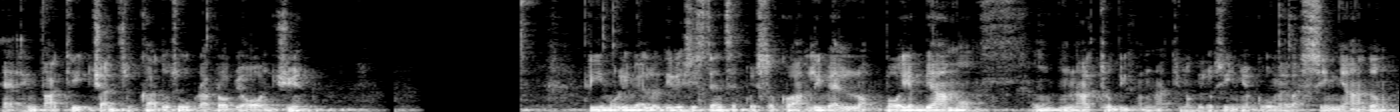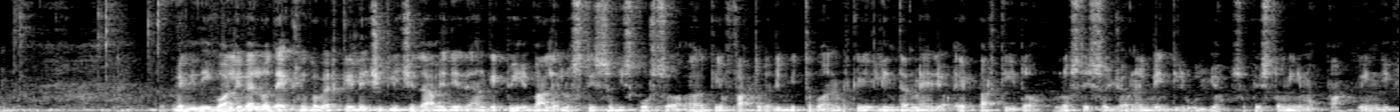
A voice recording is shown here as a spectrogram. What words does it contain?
Eh, infatti ci ha zuccato sopra proprio oggi primo livello di resistenza è questo qua livello. Poi abbiamo un, un altro un attimo che lo segno come va segnato. Ve li dico a livello tecnico perché le ciclicità vedete anche qui vale lo stesso discorso eh, che ho fatto per il bitcoin perché l'intermedio è partito lo stesso giorno il 20 luglio su questo minimo qua. Quindi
